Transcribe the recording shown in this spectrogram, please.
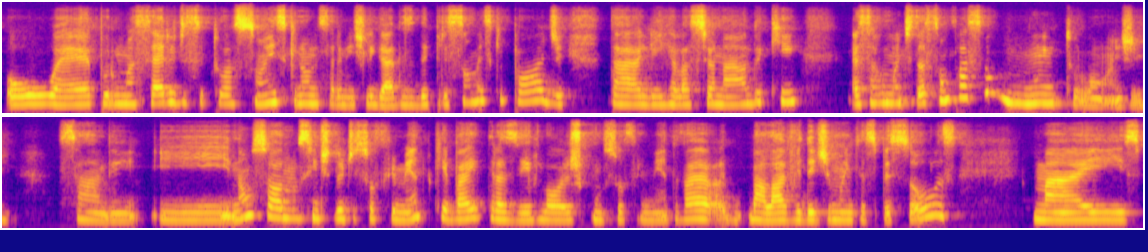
ou é por uma série de situações que não necessariamente ligadas à depressão, mas que pode estar tá ali relacionado e que essa romantização passa muito longe sabe? E não só no sentido de sofrimento, porque vai trazer, lógico, um sofrimento, vai abalar a vida de muitas pessoas, mas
